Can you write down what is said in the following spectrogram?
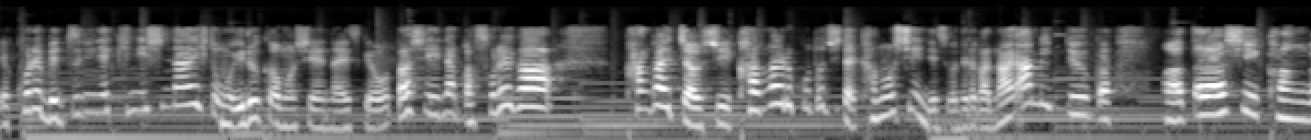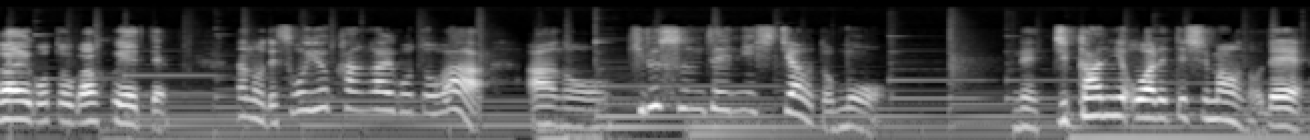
やこれ別にね気にしない人もいるかもしれないですけど私なんかそれが考えちゃうし考えること自体楽しいんですよね。だから悩みっていうか、まあ、新しい考え事が増えて。なのでそういう考え事はあの着る寸前にしちゃうともうね時間に追われてしまうので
